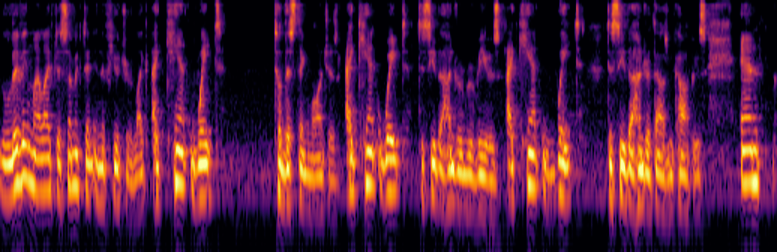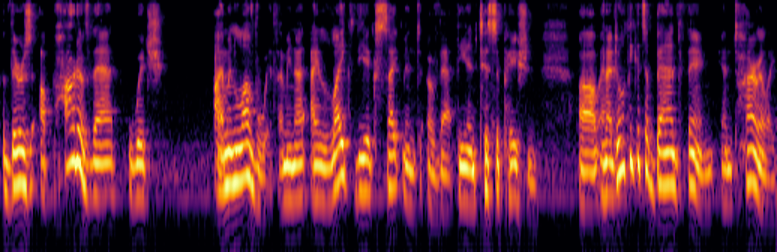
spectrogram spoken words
living my life to some extent in the future. Like I can't wait till this thing launches. I can't wait to see the hundred reviews. I can't wait to see the hundred thousand copies. And there's a part of that which I'm in love with. I mean, I, I like the excitement of that, the anticipation. Uh, and I don't think it's a bad thing entirely,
